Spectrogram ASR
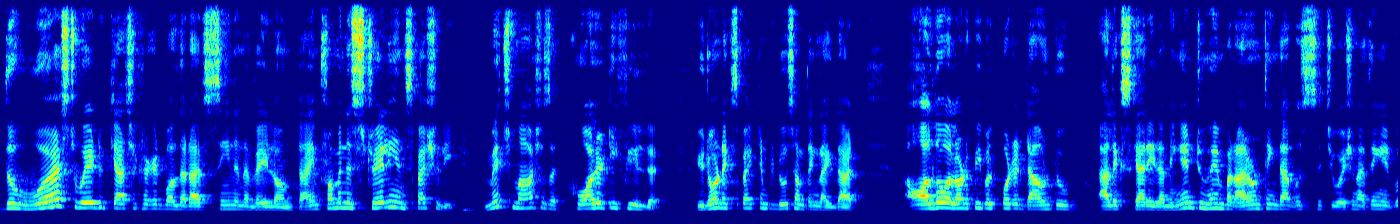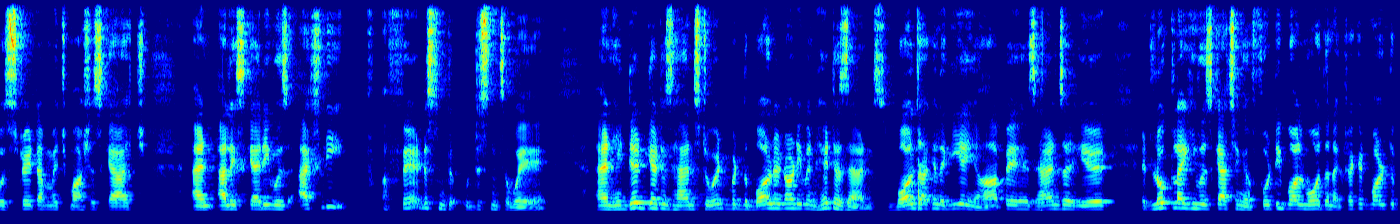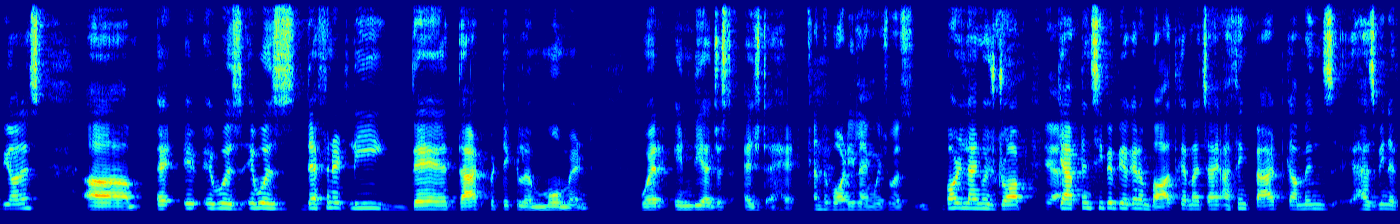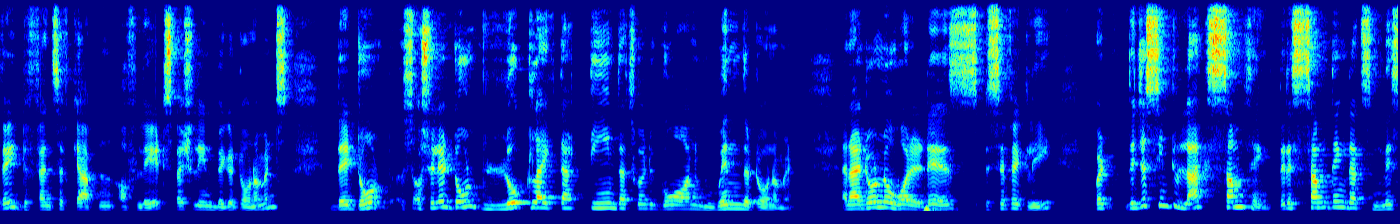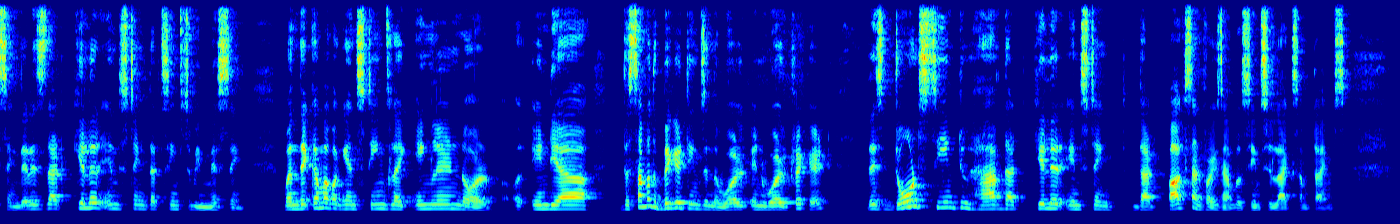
the worst way to catch a cricket ball that I've seen in a very long time, from an Australian especially. Mitch Marsh is a quality fielder. You don't expect him to do something like that. Although a lot of people put it down to Alex Carey running into him, but I don't think that was the situation. I think it was straight up Mitch Marsh's catch. And Alex Carey was actually a fair distance, distance away. And he did get his hands to it, but the ball did not even hit his hands. Ball jaake lagi hai yahan pe, his hands are here. It looked like he was catching a footy ball more than a cricket ball, to be honest. Um, it, it, it was it was definitely there that particular moment where India just edged ahead. and the body language was Body language dropped. yeah. Captaincy पे भी अगर हम बात करना चाहें, I think Pat Cummins has been a very defensive captain of late, especially in bigger tournaments. They don't Australia don't look like that team that's going to go on and win the tournament. And I don't know what it is specifically, but they just seem to lack something. There is something that's missing. There is that killer instinct that seems to be missing when they come up against teams like England or, or India. the, some of the bigger teams in the world in world cricket they don't seem to have that killer instinct that Pakistan, for example, seems to lack sometimes.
